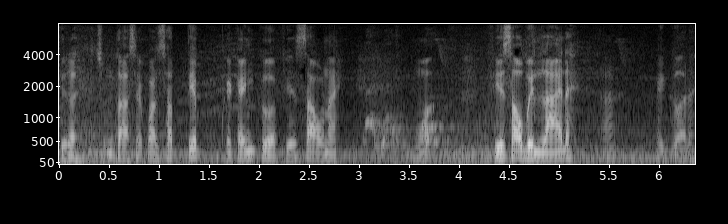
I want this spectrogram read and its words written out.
Thì đây chúng ta sẽ quan sát tiếp cái cánh cửa phía sau này. Đúng không ạ? Phía sau bên lái đây. Đó, Cánh cửa đây.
